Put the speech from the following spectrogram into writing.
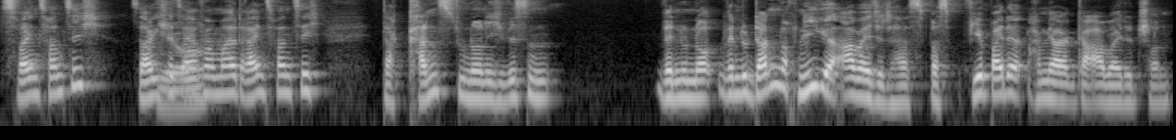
22, sage ich ja. jetzt einfach mal, 23, da kannst du noch nicht wissen, wenn du noch, wenn du dann noch nie gearbeitet hast, was wir beide haben ja gearbeitet schon.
